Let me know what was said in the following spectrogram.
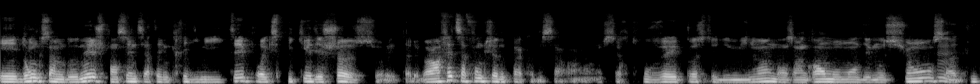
Et donc, ça me donnait, je pensais, une certaine crédibilité pour expliquer des choses sur les talibans. En fait, ça fonctionne pas comme ça. Hein. On s'est retrouvé post-2001 dans un grand moment d'émotion, ça a mm. tout,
